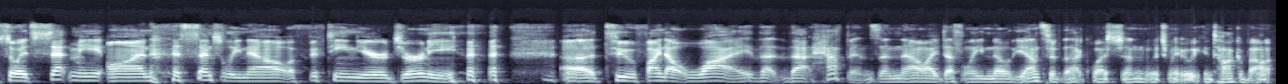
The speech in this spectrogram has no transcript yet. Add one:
so it set me on essentially now a 15 year journey uh, to find out why that that happens and now i definitely know the answer to that question which maybe we can talk about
